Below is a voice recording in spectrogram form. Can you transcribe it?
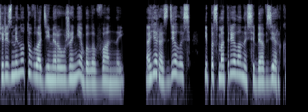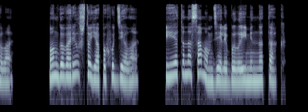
Через минуту Владимира уже не было в ванной, а я разделась и посмотрела на себя в зеркало. Он говорил, что я похудела. И это на самом деле было именно так.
